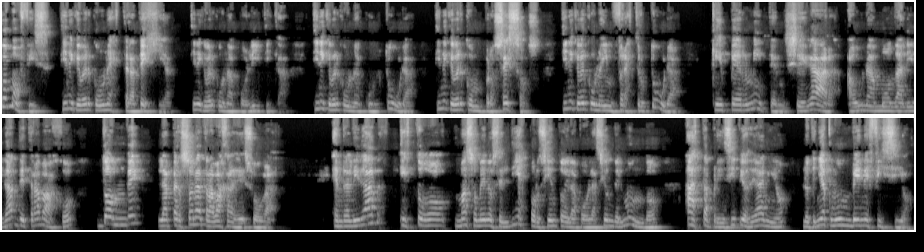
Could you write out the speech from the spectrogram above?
Home office tiene que ver con una estrategia, tiene que ver con una política, tiene que ver con una cultura, tiene que ver con procesos, tiene que ver con una infraestructura que permiten llegar a una modalidad de trabajo donde la persona trabaja desde su hogar. En realidad, esto más o menos el 10% de la población del mundo, hasta principios de año, lo tenía como un beneficio.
